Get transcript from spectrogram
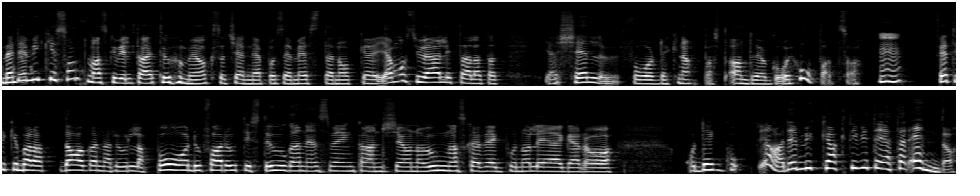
Men det är mycket sånt man skulle vilja ta itu med också känner jag på semestern och eh, jag måste ju ärligt talat att jag själv får det knappast aldrig att gå ihop alltså. Mm. För jag tycker bara att dagarna rullar på, du far ut i stugan en sväng kanske och några unga ska iväg på något läger och, och det, går, ja, det är mycket aktiviteter ändå.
